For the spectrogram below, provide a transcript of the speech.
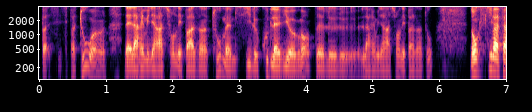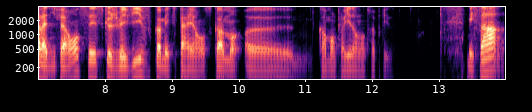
pas c'est c'est pas tout, hein. La rémunération n'est pas un tout, même si le coût de la vie augmente, le la rémunération n'est pas un tout. Donc ce qui va faire la différence, c'est ce que je vais vivre comme expérience, comme, comme employé dans l'entreprise. Mais ça,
